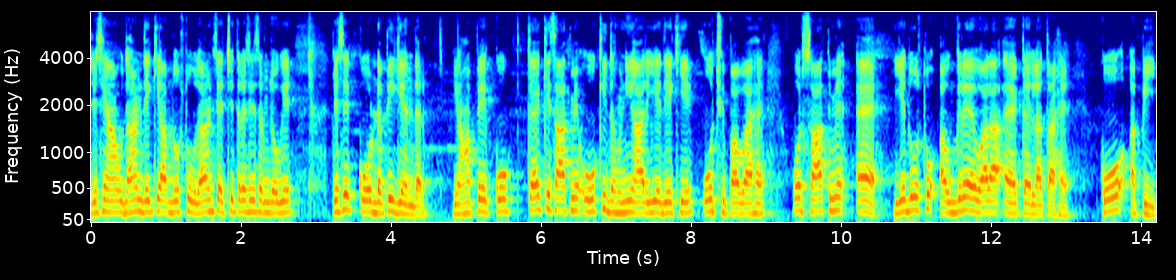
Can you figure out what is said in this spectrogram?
जैसे यहाँ उदाहरण देखिए, आप दोस्तों उदाहरण से अच्छी तरह से समझोगे। जैसे कोडपी के अंदर, यहाँ पे को, क के साथ में ओ की ध्वनि आ रही है, देखिए, ओ छिपा हुआ है। और साथ में ए ये दोस्तों अवग्रह वाला ए कहलाता है, को अपी।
